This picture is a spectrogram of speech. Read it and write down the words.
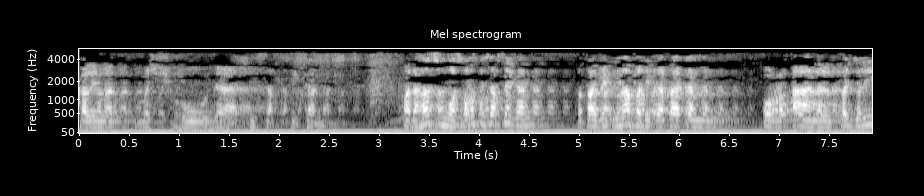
kalimat masyhuda disaksikan Padahal semua sholat disaksikan. Tetapi kenapa dikatakan Quran al-Fajri?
